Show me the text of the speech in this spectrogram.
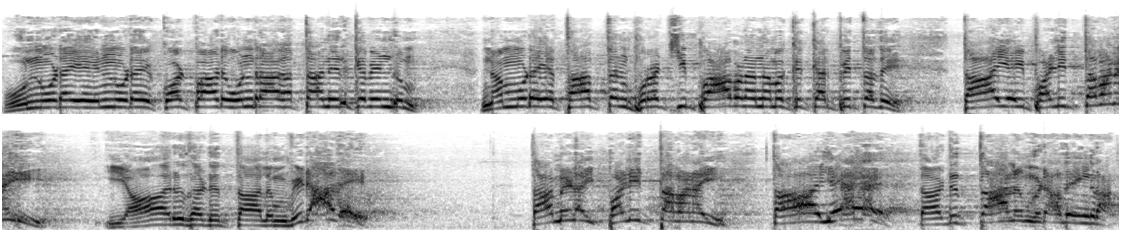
உன்னுடைய என்னுடைய கோட்பாடு ஒன்றாகத்தான் இருக்க வேண்டும். நம்முடைய தாத்தன் புரட்சி பாவலன் நமக்கு கற்பித்தது. தாயை பழித்தவனை யாரு தடுத்தாலும் விடாதே. தமிழை பழித்தவனை தாயே தடுத்தாலும் விடாதேங்கிறான்.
